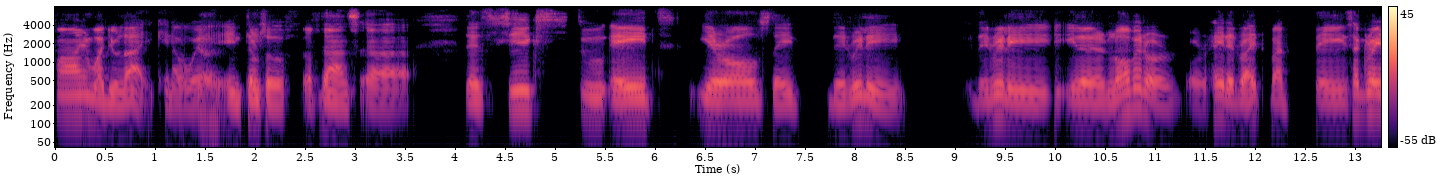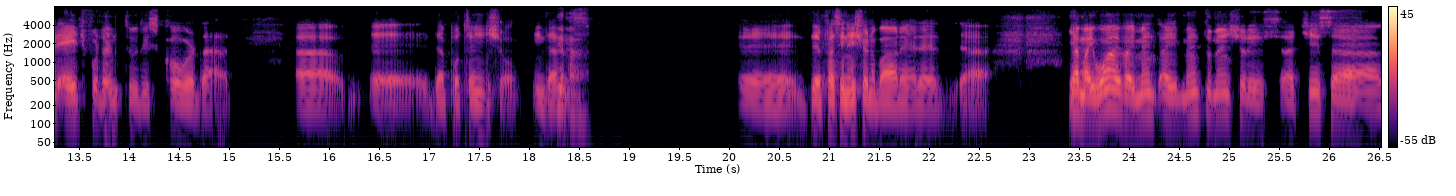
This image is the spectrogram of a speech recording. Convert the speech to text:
find what you like in a way yeah. in terms of, of dance. Uh the six to eight year olds, they they really they really either love it or or hate it, right? But they, it's a great age for them to discover that uh, uh the potential in that. Yeah. Uh, the fascination about it. Uh, yeah, my wife. I meant I meant to mention is uh, she's uh,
